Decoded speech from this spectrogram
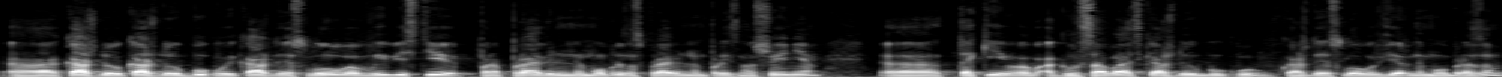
каждую, каждую букву и каждое слово вывести правильным образом, с правильным произношением, таким, огласовать каждую букву, каждое слово верным образом,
